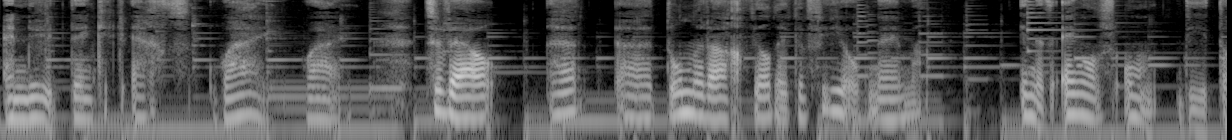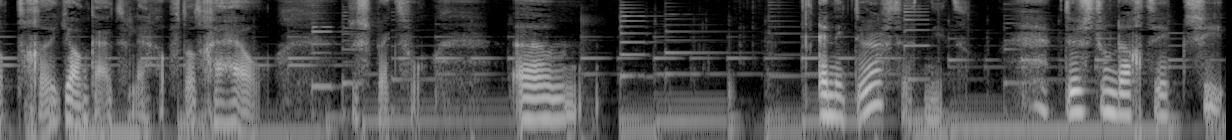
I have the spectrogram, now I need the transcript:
En nu denk ik echt, why, why? Terwijl, uh, donderdag wilde ik een video opnemen in het Engels om die, dat gejank uit te leggen, of dat gehuil, respectvol. Um, en ik durfde het niet. Dus toen dacht ik, zie,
